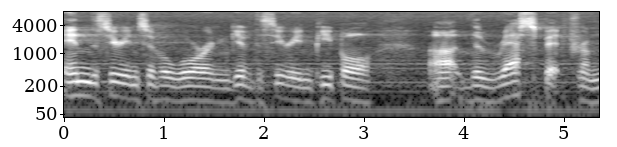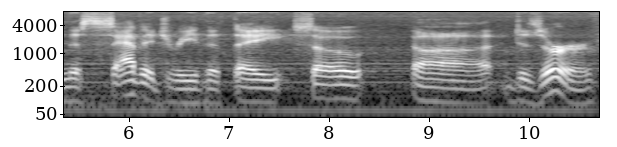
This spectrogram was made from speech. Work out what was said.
end the Syrian civil war and give the Syrian people uh, the respite from this savagery that they so uh, deserve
